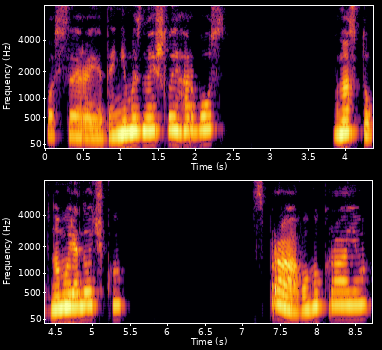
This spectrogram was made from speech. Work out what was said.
посередині ми знайшли гарбуз. В наступному рядочку з правого краю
